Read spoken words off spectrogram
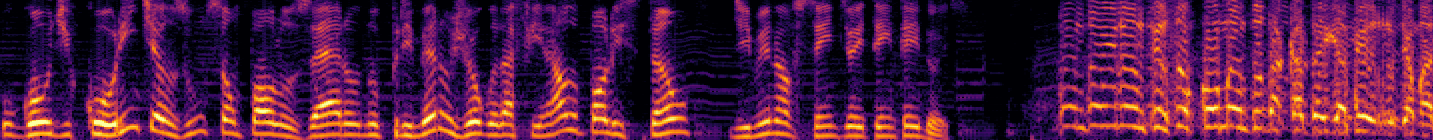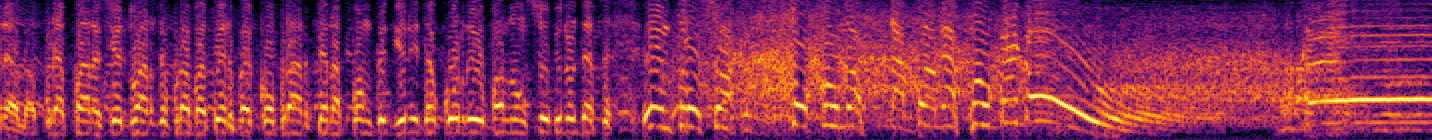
o gol de Corinthians 1 São Paulo 0 no primeiro jogo da final do Paulistão de 1982. Bandeirantes do comando da cadeia verde e amarela. Prepara-se Eduardo para bater, vai cobrar pela ponta direita, correu, balão subiu, desce. Entrou só, tocou na, bola, fuga, gol! Gol!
